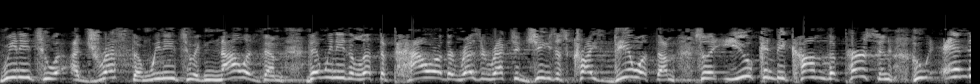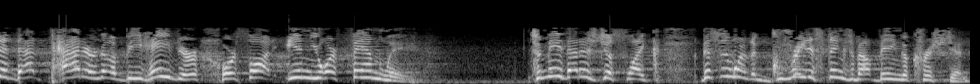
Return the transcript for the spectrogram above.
we need to address them. We need to acknowledge them. Then we need to let the power of the resurrected Jesus Christ deal with them so that you can become the person who ended that pattern of behavior or thought in your family. To me, that is just like, this is one of the greatest things about being a Christian.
